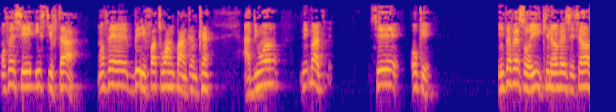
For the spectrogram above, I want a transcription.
wọ́n fẹ́ ṣe istifta wọ́n fẹ́ béèrè fatwa ń pa nǹkan kan àbí wọ́n nípa ṣe ok tó fẹ́ sọ yìí kí wọ́n fẹ́ ṣe? Sẹ́wọ́n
